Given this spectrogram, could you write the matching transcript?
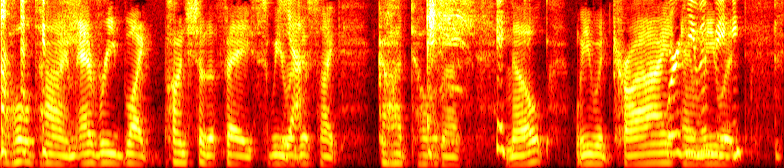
the whole time every like punch to the face we were just like god told us no we would cry We're and human we beings. would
